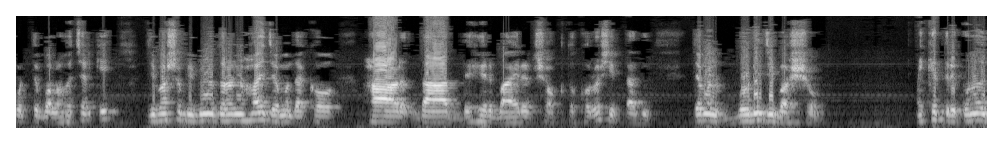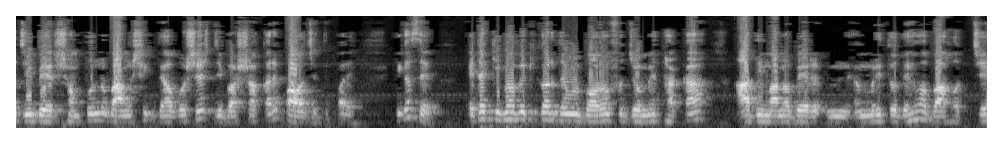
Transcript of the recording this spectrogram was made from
পড়তে বলা হয়েছে আর কি, জীবাশ্ম বিভিন্ন ধরনের হয়, যেমন দেখো, হাড়, দাঁত, দেহের বাইরের শক্ত খোলস ইত্যাদি। যেমন বডি জীবাশ্ম এক্ষেত্রে কোনো জীবের সম্পূর্ণ বা আংশিক দেহাবশেষ জীবাশ্ম আকারে পাওয়া যেতে পারে, ঠিক আছে? এটা কীভাবে কি করে? যেমন বরফ জমে থাকা আদি মানবের মৃতদেহ বা হচ্ছে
